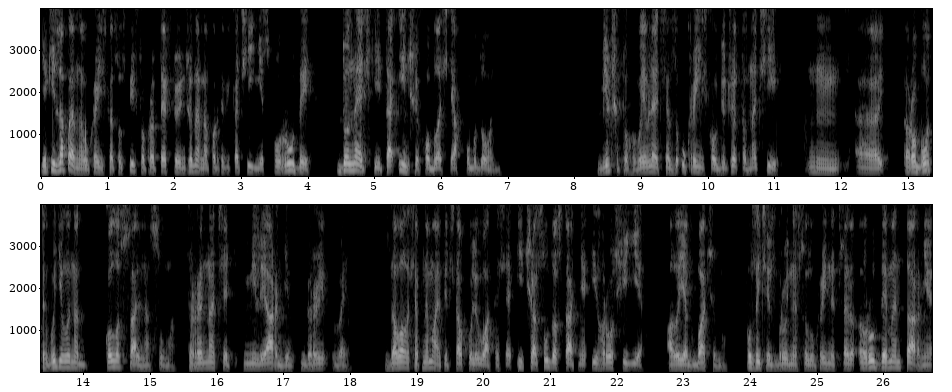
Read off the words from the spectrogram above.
який запевнив українське суспільство про те, що інженерно-фортифікаційні споруди Донецькій та інших областях побудовані. Більше того, виявляється, з українського бюджету на ці е, роботи виділена колосальна сума 13 мільярдів гривень. Здавалося б, немає підстав хвилюватися. І часу достатньо, і гроші є. Але як бачимо, позиції Збройних сил України це рудиментарні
